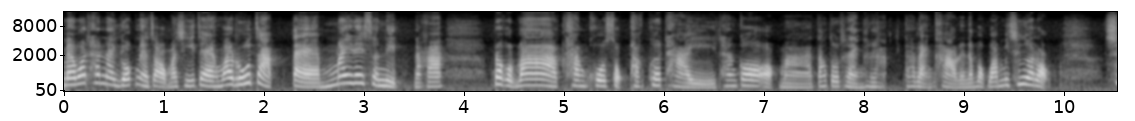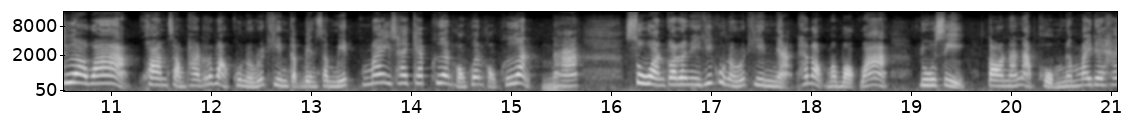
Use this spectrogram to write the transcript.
แม้ว่าท่านนายกเนี่ยจะออกมาชี้แจงว่ารู้จักแต่ไม่ได้สนิทนะคะ ปรากฏว่าทางโฆษกพักเพื่อไทย ท่านก็ออกมาตั้งตัวแถลงแถลงข่าวเลยนะบอกว่าไม่เชื่อหรอก เชื่อว่าความสัมพันธ์ระหว่างคุณอนุทินกับเบนสมิธไม่ใช่แค่เพื่อนของเพื่อนของเพื่อนนะคะส่วนกรณีที่คุณอนุทินเนี่ยท่านออกมาบอกว่า ดูสิ ตอนนั้นอะผมเนี่ยไม่ได้ให้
